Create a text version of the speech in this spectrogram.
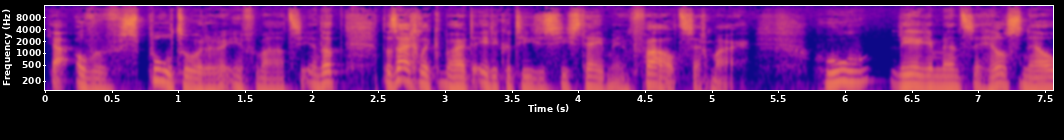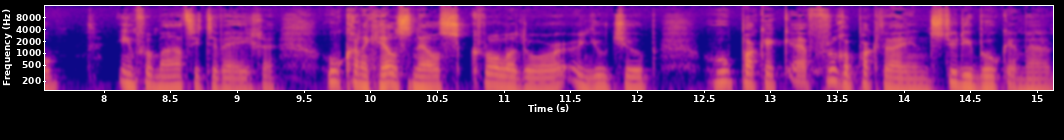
ja, overspoeld te worden door informatie. En dat, dat is eigenlijk waar het educatieve systeem in faalt, zeg maar. Hoe leer je mensen heel snel informatie te wegen? Hoe kan ik heel snel scrollen door YouTube? Hoe pak ik, eh, vroeger pakten wij een studieboek en we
